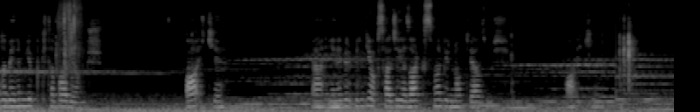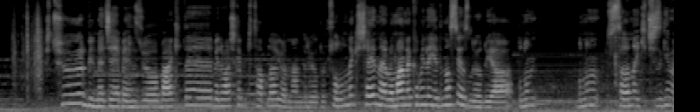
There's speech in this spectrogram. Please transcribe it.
O da benim gibi bu kitabı arıyormuş. A2. Ya yeni bir bilgi yok. Sadece yazar kısmına bir not yazmış. A2. Bir tür bilmeceye benziyor. Belki de beni başka bir kitaplığa yönlendiriyordur. Solundaki şey ne? Roman rakamıyla 7 nasıl yazılıyordu ya? Bunun bunun sağına iki çizgi mi?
